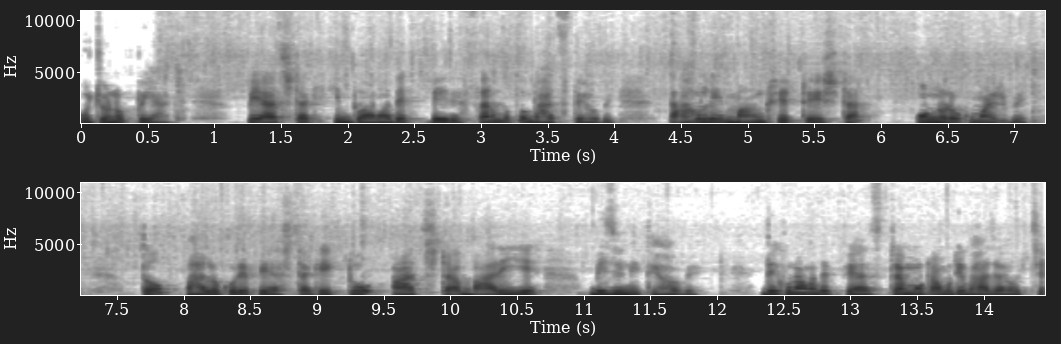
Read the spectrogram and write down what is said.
কুচনো পেঁয়াজ। পেঁয়াজটাকে কিন্তু আমাদের বেরেস্তার মতো ভাজতে হবে। তাহলে মাংসের টেস্টটা অন্যরকম আসবে। তো ভালো করে পেঁয়াজটাকে একটু আঁচটা বাড়িয়ে ভেজে নিতে হবে। দেখুন, আমাদের পেঁয়াজটা মোটামুটি ভাজা হচ্ছে।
